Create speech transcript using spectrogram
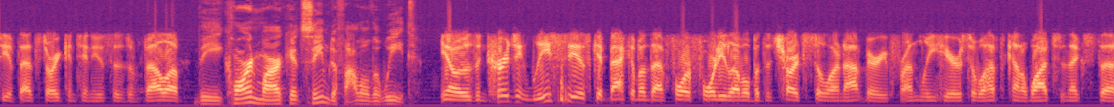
see if that story continues to develop. The corn market seemed to follow the wheat you know, it was encouraging at least see us get back above that 440 level, but the charts still are not very friendly here. So we'll have to kind of watch the next uh,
